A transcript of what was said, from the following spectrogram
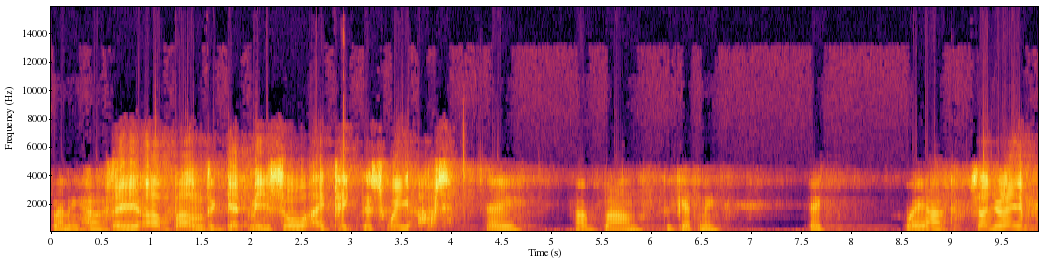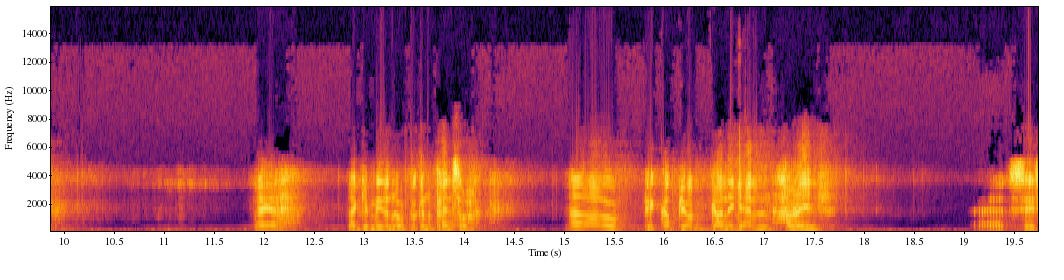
Fleming House. They are bound to get me, so I take this way out. They are bound to get me. Take way out. Sign your name. There. Now give me the notebook and the pencil. Now pick up your gun again. Hurry. That's it.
